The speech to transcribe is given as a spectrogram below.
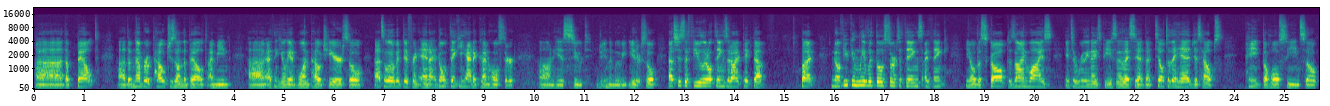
Uh, the belt uh, the number of pouches on the belt, I mean, uh, I think he only had one pouch here, so that's a little bit different. And I don't think he had a gun holster on his suit in the movie either. So that's just a few little things that I picked up. But, you know, if you can live with those sorts of things, I think, you know, the sculpt, design-wise, it's a really nice piece. And as I said, that tilt of the head just helps paint the whole scene. So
